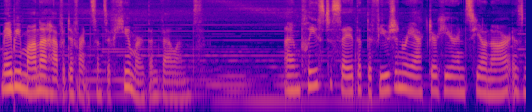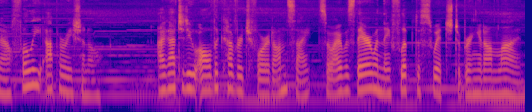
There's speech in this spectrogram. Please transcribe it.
Maybe Manna have a different sense of humor than Velans. I am pleased to say that the fusion reactor here in Sionar is now fully operational. I got to do all the coverage for it on site, so I was there when they flipped the switch to bring it online.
